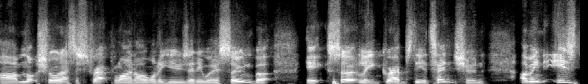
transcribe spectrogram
I'm not sure that's a strap line I want to use anywhere soon, but it certainly grabs the attention. I mean, is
